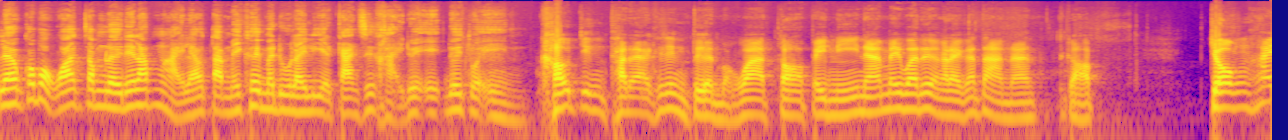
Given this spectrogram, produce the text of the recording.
แล้วก็บอกว่าจำเลยได้รับหมายแล้ว แต่ไม่เคยมาดูรายละเอียดการซื้อขายด้วยเองด้วยตัวเองเขาจึงทนายเขาจึงเตือนบอกว่าต่อไปนี้นะ ไม่ว่าเรื่องอะไรก็ตามนะกอบ จงให้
